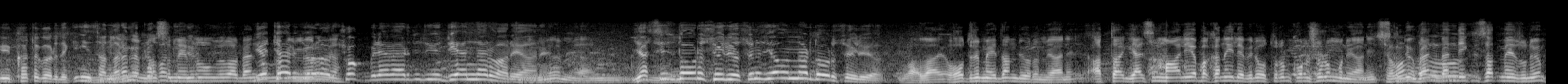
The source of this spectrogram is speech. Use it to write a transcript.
e, kategorideki insanlara Bilmiyorum mikrofon nasıl memnun tutuyoruz. oluyorlar ben de Yeter onu bilmiyorum diyorlar, ya. çok bile verdi diyor diyenler var yani. Bilmiyorum yani. Ya siz doğru söylüyorsunuz ya onlar doğru söylüyor. Vallahi hodri meydan diyorum yani. Hatta gelsin Maliye Bakanı ile bile otururum konuşurum bunu yani. Hiç Tamam yok. da Ben, o- ben de iktisat mezunuyum.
